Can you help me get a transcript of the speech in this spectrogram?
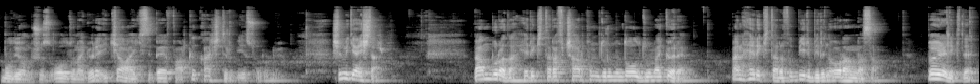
buluyormuşuz olduğuna göre 2A eksi B farkı kaçtır diye soruluyor. Şimdi gençler ben burada her iki taraf çarpım durumunda olduğuna göre ben her iki tarafı birbirine oranlasam. Böylelikle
